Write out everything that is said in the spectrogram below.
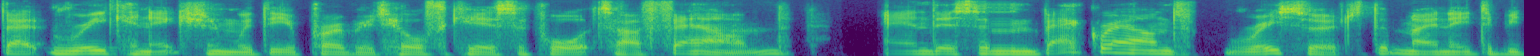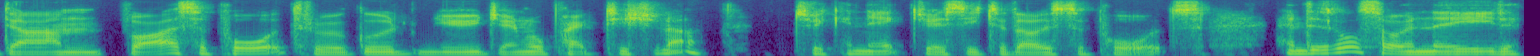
that reconnection with the appropriate healthcare supports are found. And there's some background research that may need to be done via support through a good new general practitioner to connect Jessie to those supports. And there's also a need,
